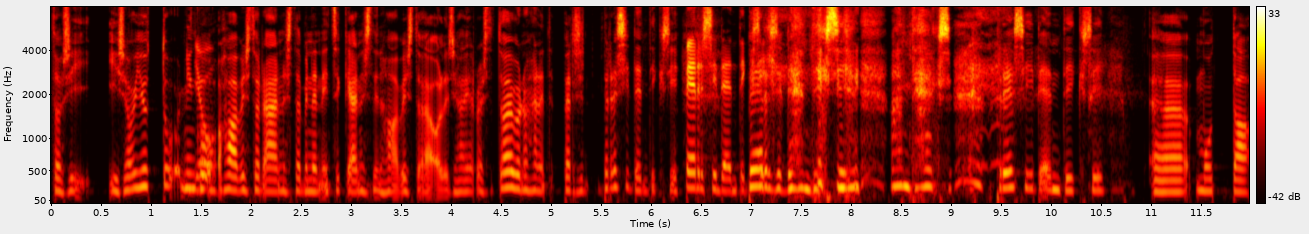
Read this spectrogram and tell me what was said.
tosi iso juttu, niin kuin Haaviston äänestäminen. Itsekin äänestin Haavistoa ja olisi ihan hirveästi toivonut hänet persi- presidentiksi. Presidentiksi. Presidentiksi, anteeksi, presidentiksi. Ö, mutta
